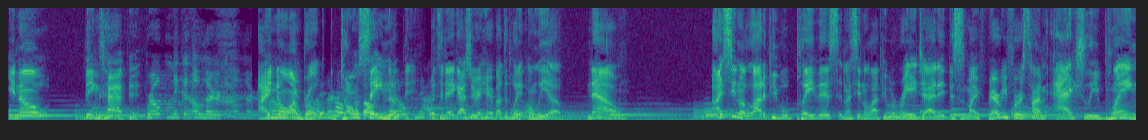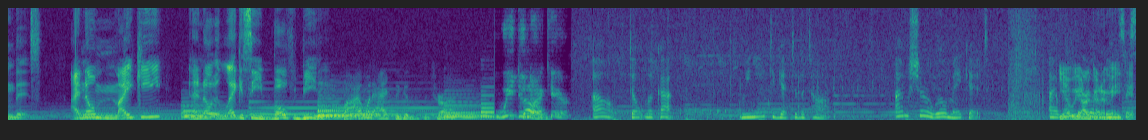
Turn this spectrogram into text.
you know, things happen. Broke nigga alert. alert. I know I'm broke. Don't say nothing. But today, guys, we're here about to play Only Up. Now, I've seen a lot of people play this, and I've seen a lot of people rage at it. This is my very first time actually playing this. I know Mikey and I know Legacy both beat it, but I want to actually give this a try. We do so, not care. Oh, don't look up. We need to get to the top. I'm sure we'll make it. I yeah, we are gonna make it.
